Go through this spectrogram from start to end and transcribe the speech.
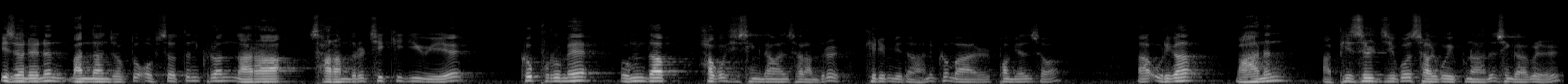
이전에는 만난 적도 없었던 그런 나라 사람들을 지키기 위해 그 부름에 응답하고 희생당한 사람들을 기립니다 하는 그 말을 보면서 아, 우리가 많은 아, 빚을 지고 살고 있구나 하는 생각을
